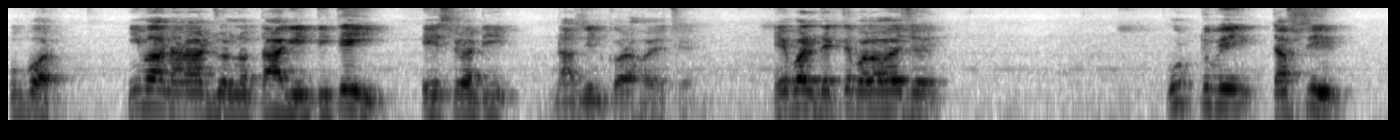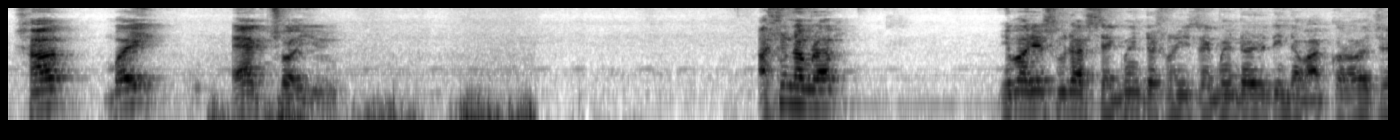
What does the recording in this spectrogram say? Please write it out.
উপর ইমান আনার জন্য তাগিদ দিতেই এই সুরাটি নাজিল করা হয়েছে। এবার দেখতে বলা হয়েছে, কুর্তুবি তাফসির সাত বাই এক ছয় জিরো আসুন আমরা এবার এবারে সুরার সেগমেন্টটা শুনি। সেগমেন্টটা তিনটা ভাগ করা হয়েছে,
